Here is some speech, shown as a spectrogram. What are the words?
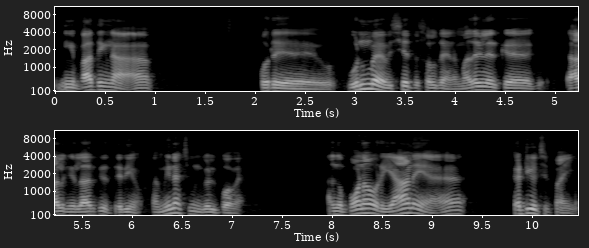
நீங்கள் பார்த்தீங்கன்னா ஒரு உண்மை விஷயத்த சொல்கிறேன் மதுரையில் இருக்க ஆளுங்க எல்லாருக்கும் தெரியும். நான் மீனாட்சி அம்மன் கோயில் போவேன். அங்கே போனால் ஒரு யானையை கட்டி வச்சிருப்பாங்க.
